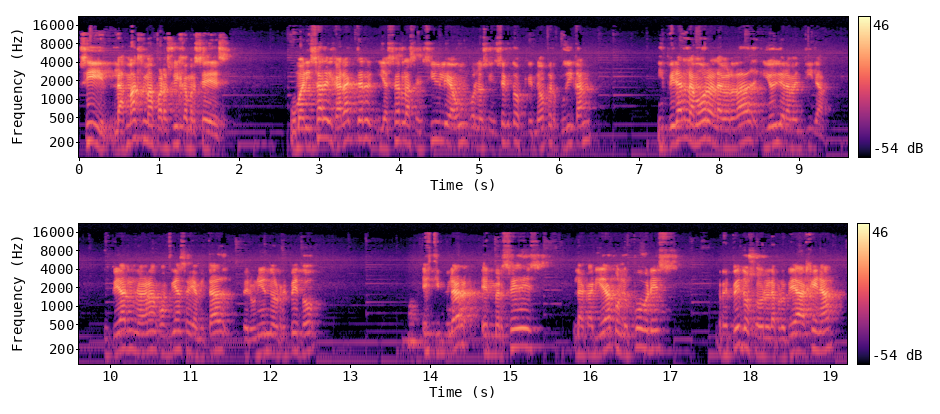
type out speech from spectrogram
Sí, las máximas para su hija Mercedes. Humanizar el carácter y hacerla sensible aún con los insectos que no perjudican. Inspirar el amor a la verdad y odio a la mentira. Inspirarle una gran confianza y amistad, pero uniendo el respeto. estimular en Mercedes la caridad con los pobres, respeto sobre la propiedad ajena,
